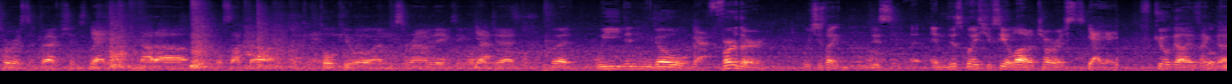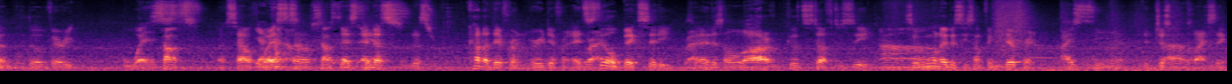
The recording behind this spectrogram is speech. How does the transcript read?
tourist attractions like Yeah, yeah. Nara, Osaka, Okay. Tokyo, and surroundings and all Yeah. that. But we didn't go further, which is like this. In this place, you see a lot of tourists. Yeah, yeah. Fukuoka is like the, the very west, South. uh, southwest, kind of southwest, and that's that's kind of different, very different. It's Right. still a big city, Right. so there's a lot of good stuff to see. so we Ah. wanted to see something different. I see. It's just Wow. classic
